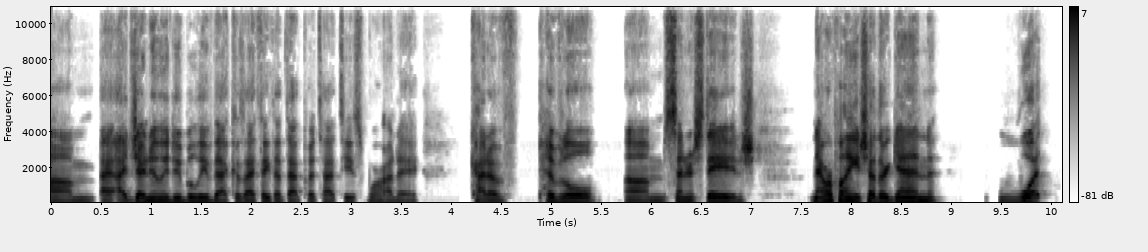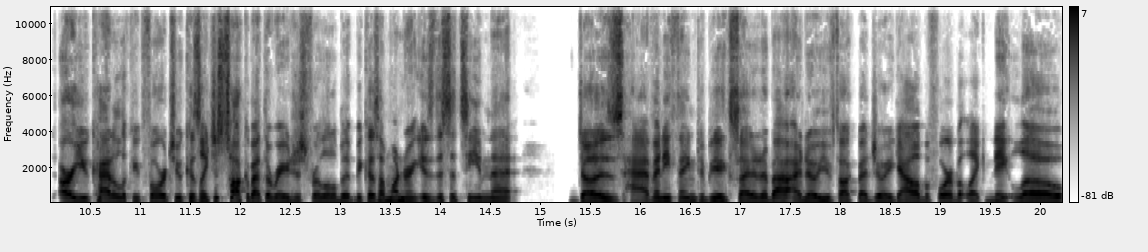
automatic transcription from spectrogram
Um, I, I genuinely do believe that because I think that that put Tatis more on a kind of pivotal um, center stage. Now we're playing each other again. What are you kind of looking forward to? Because like, just talk about the Rangers for a little bit. Because I'm wondering, is this a team that does have anything to be excited about? I know you've talked about Joey Gallo before, but like Nate Lowe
